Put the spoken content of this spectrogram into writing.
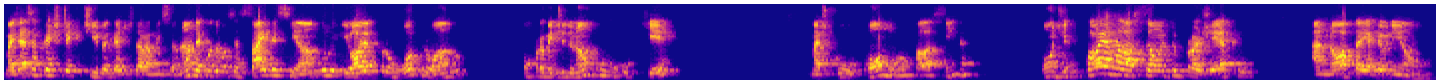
Mas essa perspectiva que a gente estava mencionando é quando você sai desse ângulo e olha para um outro ângulo, comprometido não com o que, mas com o como, vamos falar assim, né? Onde, qual é a relação entre o projeto, a nota e a reunião?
